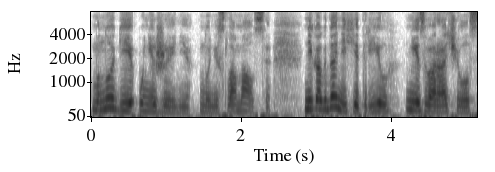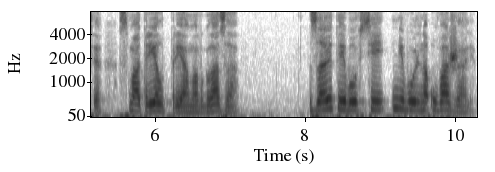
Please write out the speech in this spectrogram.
многие унижения, но не сломался, никогда не хитрил, не изворачивался, смотрел прямо в глаза. За это его все невольно уважали.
